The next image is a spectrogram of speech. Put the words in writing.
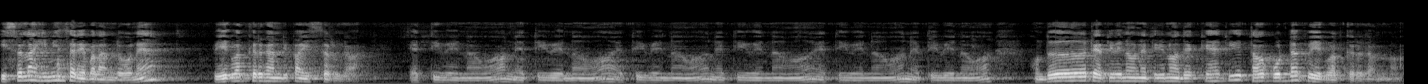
ඉස්සලා හිමින් සැරේ බලන්න ඕනේ. වේගවත් කරගන්න එපා ඉස්සරලා. ඇති වෙනවා නැති වෙනවා ඇති වෙනවා නැති වෙනවා ඇති වෙනවා නැති වෙනවා හොඳට ඇති වෙනව නැති වෙනව දැක්ක හැටි තව පොඩ්ඩක් වේගවත් කරගන්නවා.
